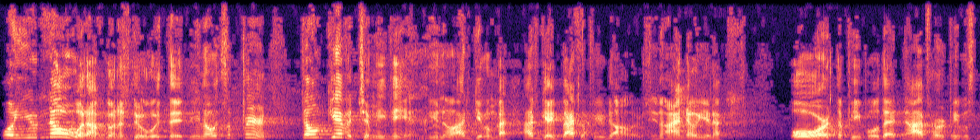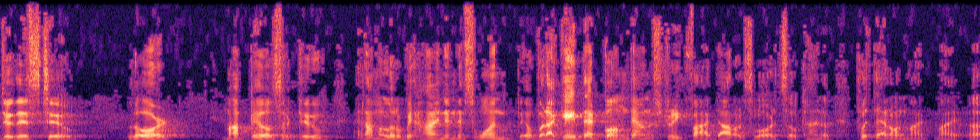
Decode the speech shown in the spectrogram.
Well, you know what I'm going to do with it. You know, it's apparent. Don't give it to me then. You know, I'd give them back. I'd gave back a few dollars. You know, I know you're not. Or the people that, now I've heard people do this too. Lord, my bills are due and I'm a little behind in this one bill, but I gave that bum down the street $5, Lord, so kind of put that on my, my uh,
